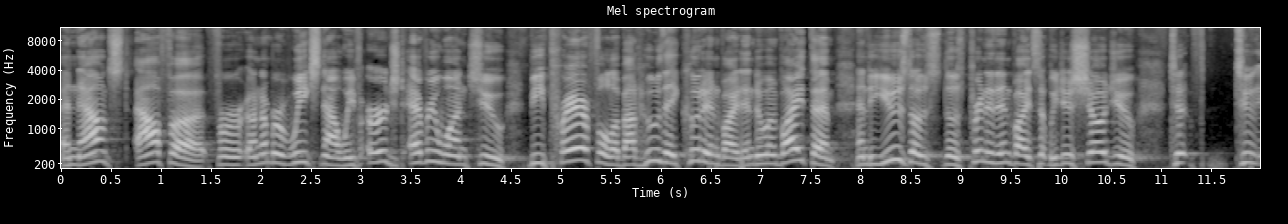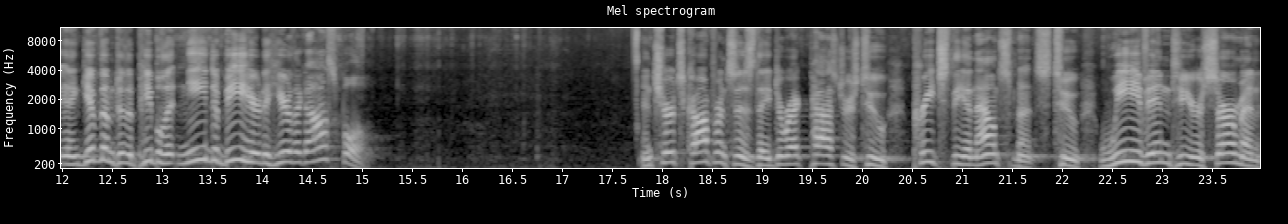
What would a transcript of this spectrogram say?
announced Alpha for a number of weeks now. We've urged everyone to be prayerful about who they could invite and to invite them and to use those, those printed invites that we just showed you to, to, and give them to the people that need to be here to hear the gospel. In church conferences, they direct pastors to preach the announcements, to weave into your sermon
